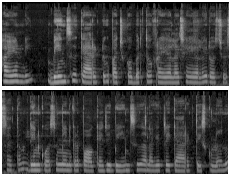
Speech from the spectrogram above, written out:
హాయ్ అండి. బీన్స్ క్యారెట్ పచ్చి కొబ్బరితో ఫ్రై ఎలా చేయాలో ఈరోజు చూసేద్దాం. దీనికోసం నేను ఇక్కడ పావు కేజీ బీన్స్ అలాగే త్రీ క్యారెట్ తీసుకున్నాను.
